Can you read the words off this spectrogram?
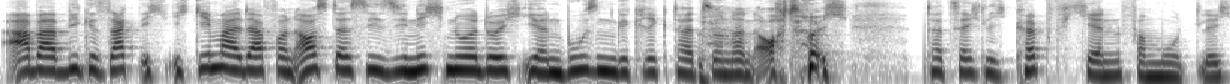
Aber wie gesagt, ich, ich gehe mal davon aus, dass sie sie nicht nur durch ihren Busen gekriegt hat, sondern auch durch tatsächlich Köpfchen vermutlich.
